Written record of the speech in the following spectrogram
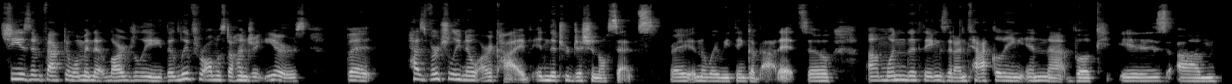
she is in fact a woman that largely that lived for almost 100 years, but has virtually no archive in the traditional sense, right? In the way we think about it. So, um, one of the things that I'm tackling in that book is um,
